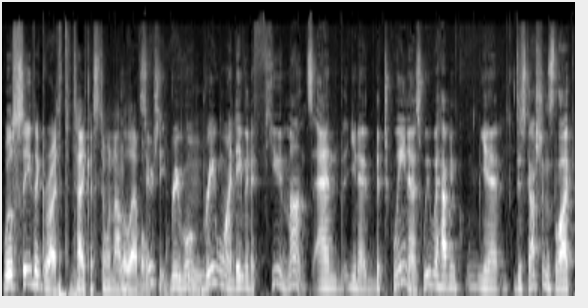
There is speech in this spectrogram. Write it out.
we'll see the growth to take us to another level. Seriously, rewind, Mm. rewind even a few months, and you know, between us, we were having you know discussions like,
